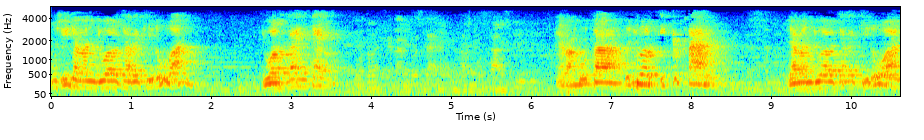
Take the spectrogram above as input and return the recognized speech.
mesti jangan jual cara kiloan. Jual kerenceng. Eh, rambutan. Itu jual iketan. Jangan jual cara kiloan.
